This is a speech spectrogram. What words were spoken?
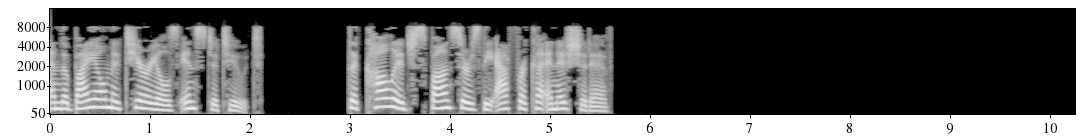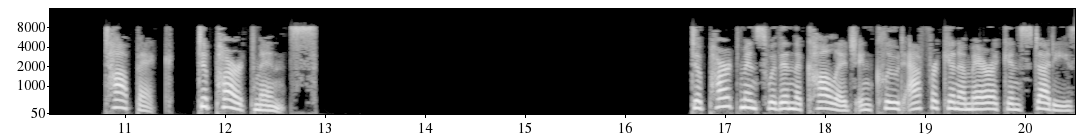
and the Biomaterials Institute. The college sponsors the Africa Initiative. Topic: Departments. Departments within the college include African American Studies,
